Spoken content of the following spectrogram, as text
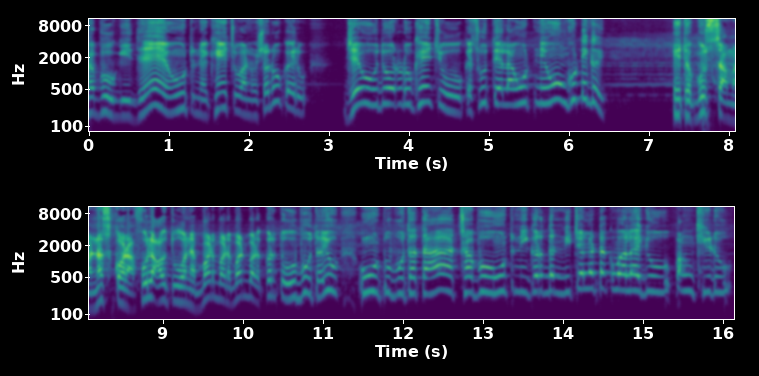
છભુ ગીધે ઊંટને ખેંચવાનું શરૂ કર્યું. જેવું દોરડું ખેંચ્યું કે સૂતેલા ઊંટની ઊંઘ ઉડી ગઈ. એ તો ગુસ્સામાં નસકોરા ફૂલાવતું અને બડબડ બડબડ કરતું ઊભું થયું. ઊંટ ઊભું થતા છબુ ઊંટની ગરદન નીચે લટકવા લાગ્યું, પંખીડું.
